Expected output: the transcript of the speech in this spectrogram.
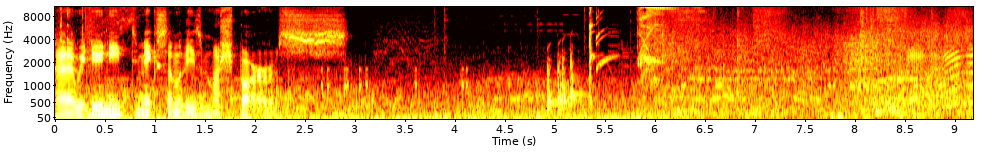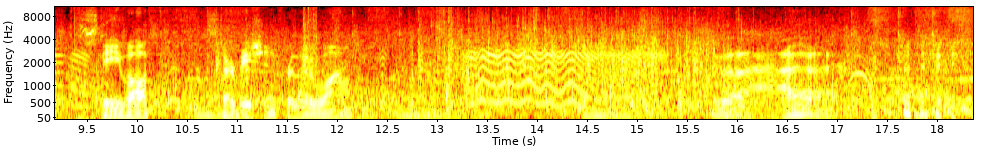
Uh, we do need to make some of these mush bars. Stave off starvation for a little while. Ah.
